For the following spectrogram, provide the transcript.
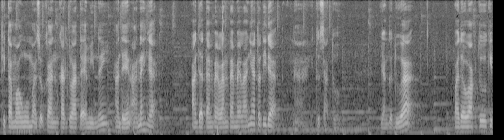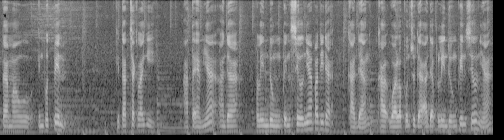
kita mau memasukkan kartu ATM ini ada yang aneh nggak? Ada tempelan-tempelannya atau tidak? Nah itu satu. Yang kedua pada waktu kita mau input pin kita cek lagi ATM-nya ada pelindung pensilnya apa tidak? Kadang walaupun sudah ada pelindung pensilnya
